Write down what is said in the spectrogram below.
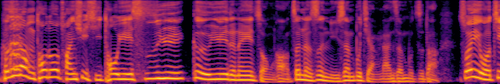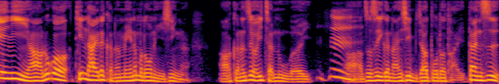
可是那种偷偷传讯息、偷约、私约、各约的那一种哈、真的是女生不讲，男生不知道。所以我建议啊，如果听台的可能没那么多女性了啊，可能只有一成五而已。嗯，啊，这是一个男性比较多的台，但是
